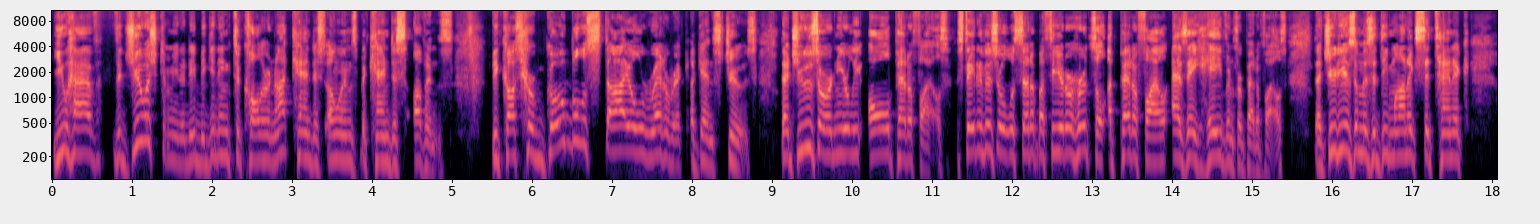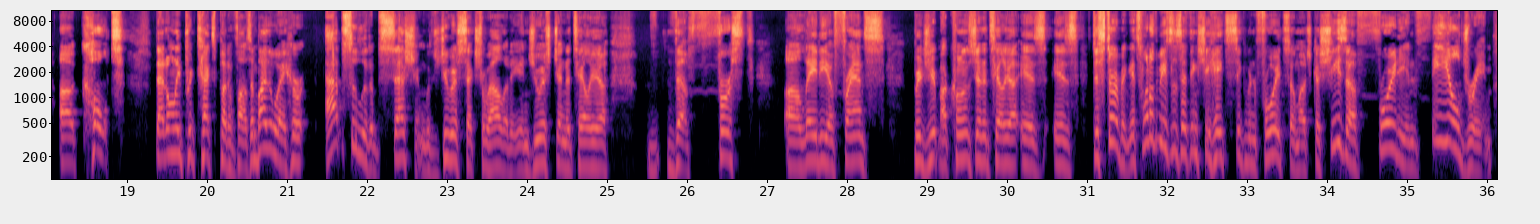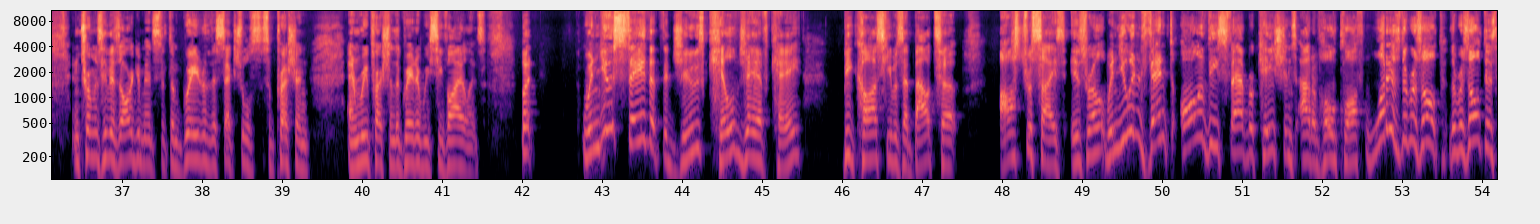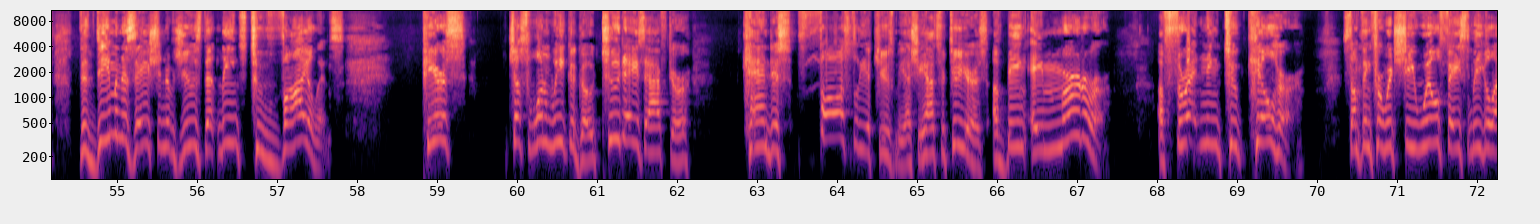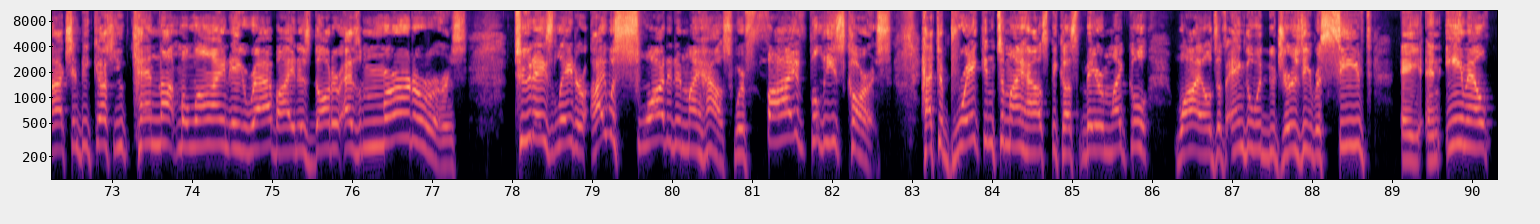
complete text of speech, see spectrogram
you have the Jewish community beginning to call her not Candace Owens, but Candace Ovens, because her Goebbels style rhetoric against Jews, that Jews are nearly all pedophiles. The state of Israel will set up a Theodor Herzl, a pedophile, as a haven for pedophiles, that Judaism is a demonic, satanic uh, cult that only protects pedophiles. And by the way, her absolute obsession with Jewish sexuality and Jewish genitalia, the first uh, lady of France, Brigitte Macron's genitalia is is disturbing. It's one of the reasons I think she hates Sigmund Freud so much because she's a Freudian field dream in terms of his arguments that the greater the sexual suppression and repression, the greater we see violence. But when you say that the Jews killed JFK because he was about to ostracize Israel, when you invent all of these fabrications out of whole cloth, what is the result? The result is the demonization of Jews that leads to violence. Piers, just one week ago, two days after Candace falsely accused me, as she has for two years, of being a murderer, of threatening to kill her, something for which she will face legal action because you cannot malign a rabbi and his daughter as murderers. Two days later, I was swatted in my house where five police cars had to break into my house because Mayor Michael Wildes of Englewood, New Jersey received a, an email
